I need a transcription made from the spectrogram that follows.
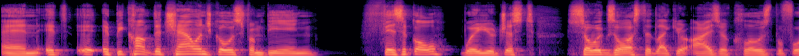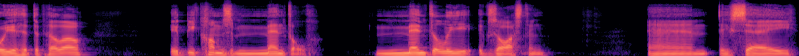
And it, it, it become the challenge goes from being physical, where you're just so exhausted, like your eyes are closed before you hit the pillow, it becomes mental, mentally exhausting. And they say,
